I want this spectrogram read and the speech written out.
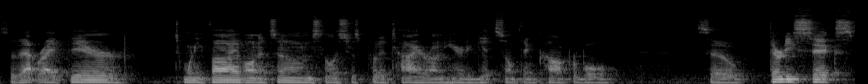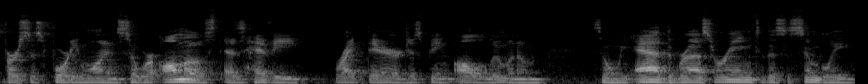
so that right there, 25 on its own. So let's just put a tire on here to get something comparable. So 36 versus 41. So we're almost as heavy right there, just being all aluminum. So when we add the brass ring to this assembly,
